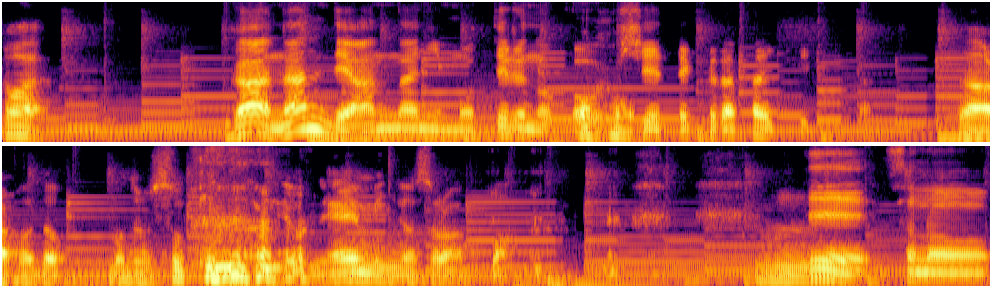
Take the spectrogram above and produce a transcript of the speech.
はい。がなんであんなにモテるのかを教えてくださいって言ってた。なるほど。まあ、でもそう気になるよね、みんなそれはやっぱ。うん、で、その、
